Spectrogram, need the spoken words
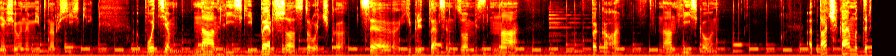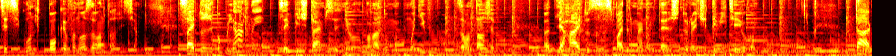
якщо ви не вмієте на російській. Потім на англійській перша строчка це Hybrid Plants and Zombies на ПК. На англійського. А Та чекаємо 30 секунд, поки воно завантажиться. Сайт дуже популярний, це відчитаємося з нього багато модів завантажив. Для гайду з Спайдерменом теж, до речі, дивіться його. Так,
